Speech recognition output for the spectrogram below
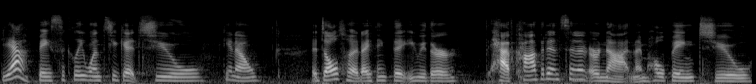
yeah, basically once you get to, you know, adulthood, I think that you either have confidence in it or not. And I'm hoping to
